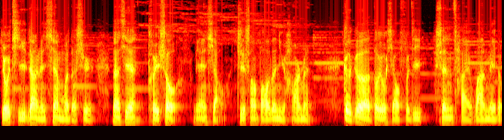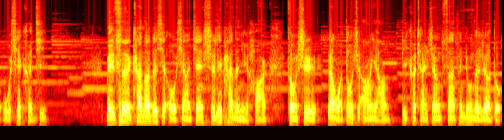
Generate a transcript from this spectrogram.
尤其让人羡慕的是那些腿瘦。脸小、脂肪薄的女孩们，个个都有小腹肌，身材完美的无懈可击。每次看到这些偶像兼实力派的女孩，总是让我斗志昂扬，立刻产生三分钟的热度。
